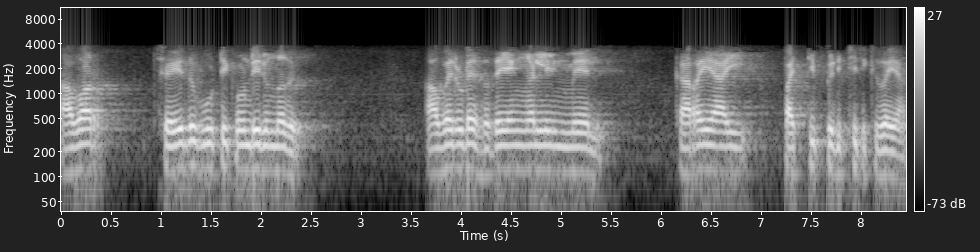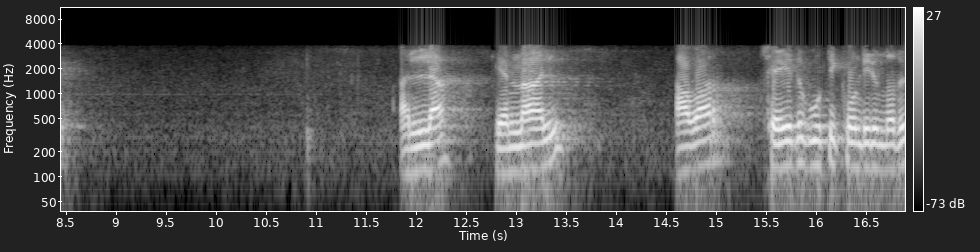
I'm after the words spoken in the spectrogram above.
അവർ ചെയ്തു കൂട്ടിക്കൊണ്ടിരുന്നത് അവരുടെ ഹൃദയങ്ങളിന്മേൽ കറയായി പറ്റിപ്പിടിച്ചിരിക്കുകയാണ്. അല്ല എന്നാൽ അവർ ചെയ്തു കൂട്ടിക്കൊണ്ടിരുന്നത്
